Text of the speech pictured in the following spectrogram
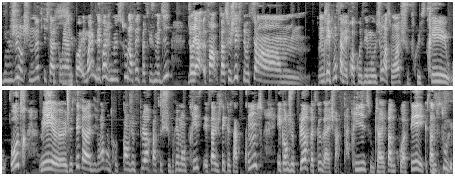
je vous le jure, je suis une meuf qui chiale pour rien des fois. Et moi des fois je me saoule en fait parce que je me dis, genre, y a- enfin parce que je sais que c'est aussi un, une réponse à mes propres émotions. À ce moment-là je suis frustrée ou autre, mais euh, je sais faire la différence entre quand je pleure parce que je suis vraiment triste et ça je sais que ça compte, et quand je pleure parce que bah, je fais un caprice ou que j'arrive pas à me coiffer et que ça me saoule.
